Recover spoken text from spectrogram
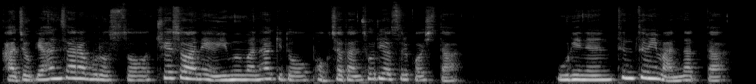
가족의 한 사람으로서 최소한의 의무만 하기도 벅차단 소리였을 것이다. 우리는 틈틈이 만났다.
